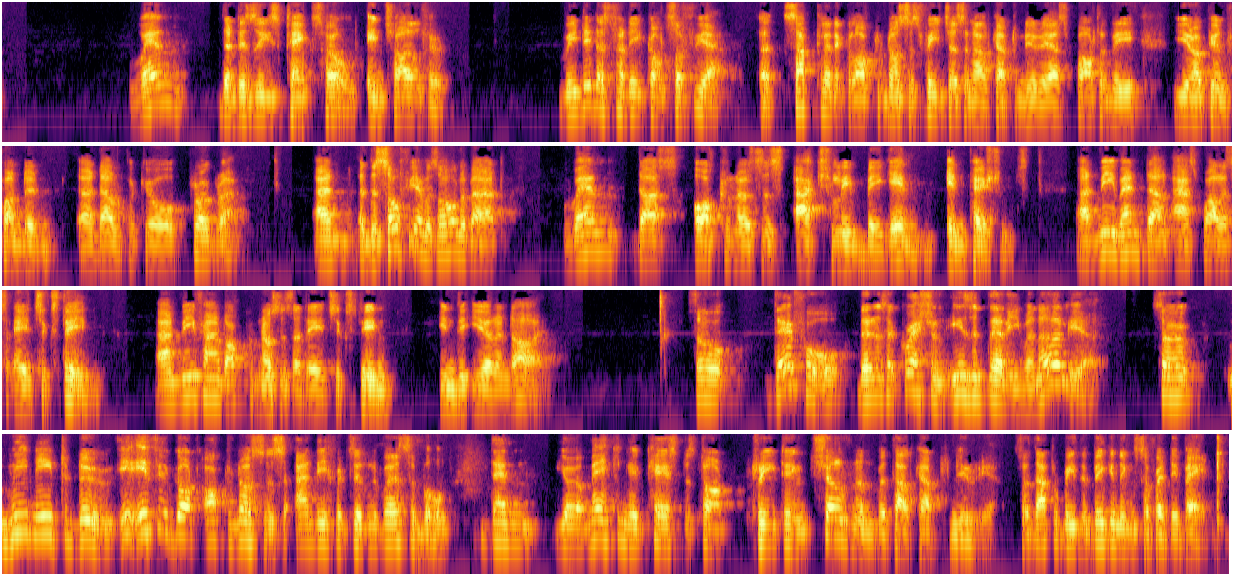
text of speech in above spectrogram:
when the disease takes hold in childhood. We did a study called SOPHIA, subclinical ochronosis features in alkaptonuria as part of the European funded uh, DevelopAKUre program. And the SOPHIA was all about when does ochronosis actually begin in patients. And we went down as far as age 16. And we found ochronosis at age 16 in the ear and eye. So, therefore, there is a question is it there even earlier? So, we need to do, if you've got ochronosis and if it's irreversible, then you're making a case to start treating children with alkaptonuria. So, that will be the beginnings of a debate.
